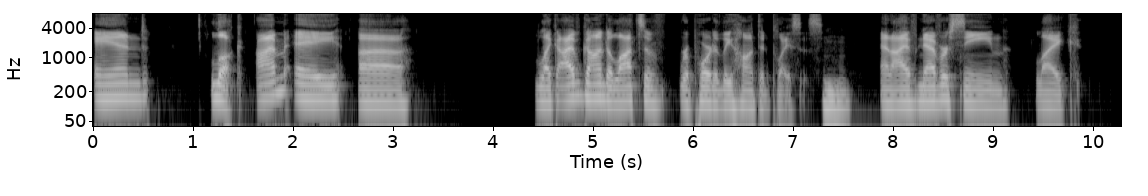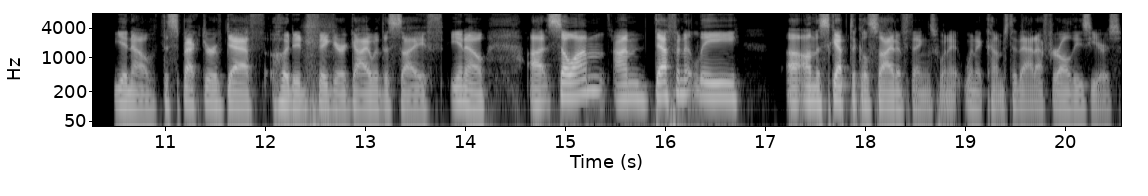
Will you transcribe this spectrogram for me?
And look, I'm a uh like I've gone to lots of reportedly haunted places. Mhm. and I've never seen like you know the specter of death hooded figure guy with a scythe you know uh, so I'm I'm definitely uh, on the skeptical side of things when it when it comes to that after all these years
